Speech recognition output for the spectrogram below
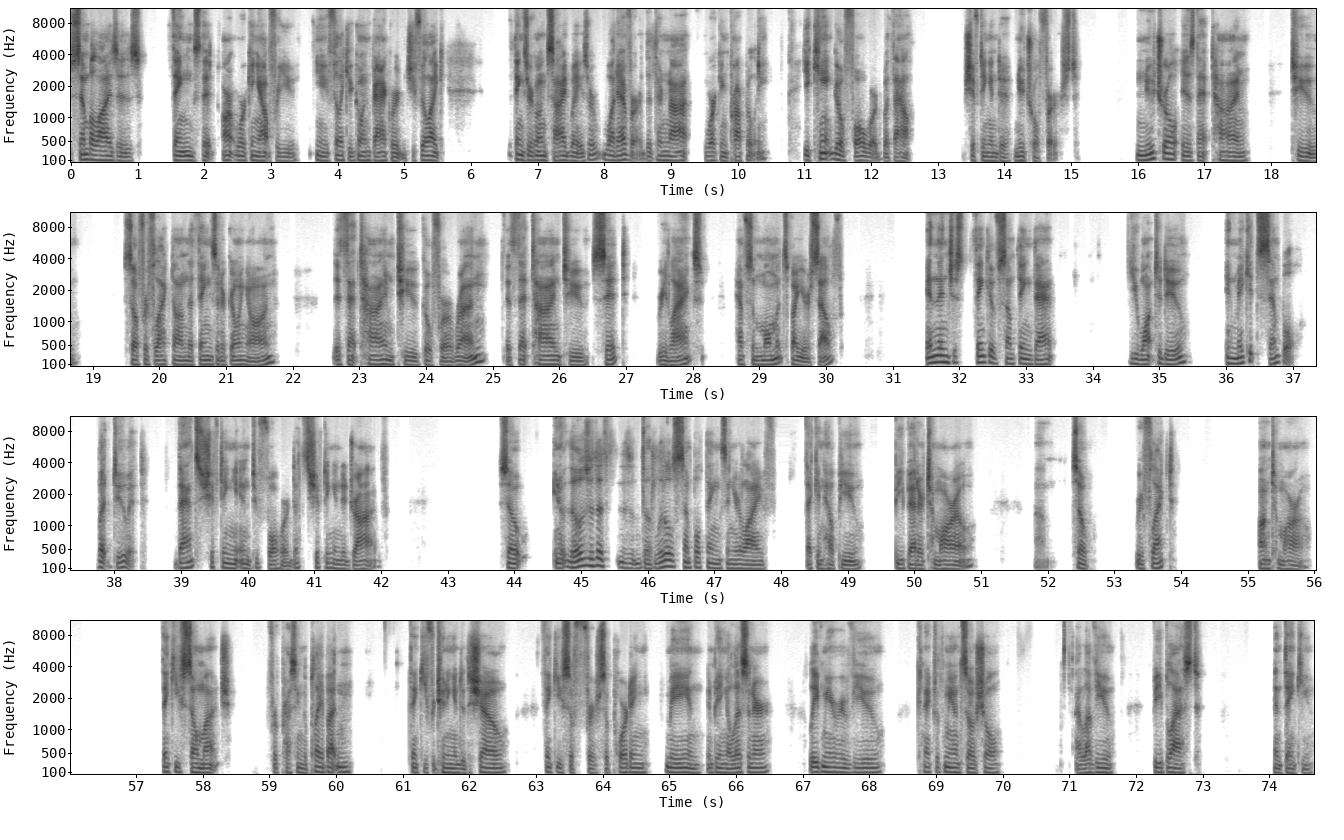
symbolizes things that aren't working out for you you feel like you're going backwards you feel like things are going sideways or whatever that they're not working properly you can't go forward without shifting into neutral first. Neutral is that time to self reflect on the things that are going on. It's that time to go for a run. It's that time to sit relax have some moments by yourself and then just think of something that you want to do and make it simple, but do it. That's shifting into forward. That's shifting into drive. So, you know, those are the, the little simple things in your life that can help you be better tomorrow. Um, so, reflect on tomorrow. Thank you so much for pressing the play button. Thank you for tuning into the show. Thank you so for supporting me and, and being a listener. Leave me a review, connect with me on social. I love you. Be blessed. And thank you.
